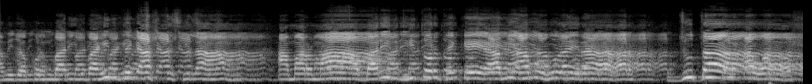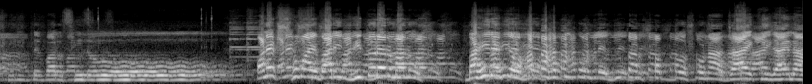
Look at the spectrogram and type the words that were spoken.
আমি যখন বাড়ির বাহির থেকে আসতেছিলাম আমার মা বাড়ির ভিতর থেকে আমি আবু হুরাইরার জুতার আওয়াজ শুনতে পারছিল। অনেক সময় বাড়ির ভিতরের মানুষ বাহিরে কেউ হাঁটাহাঁটি করলে জুতার শব্দ শোনা যায় কি যায় না?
